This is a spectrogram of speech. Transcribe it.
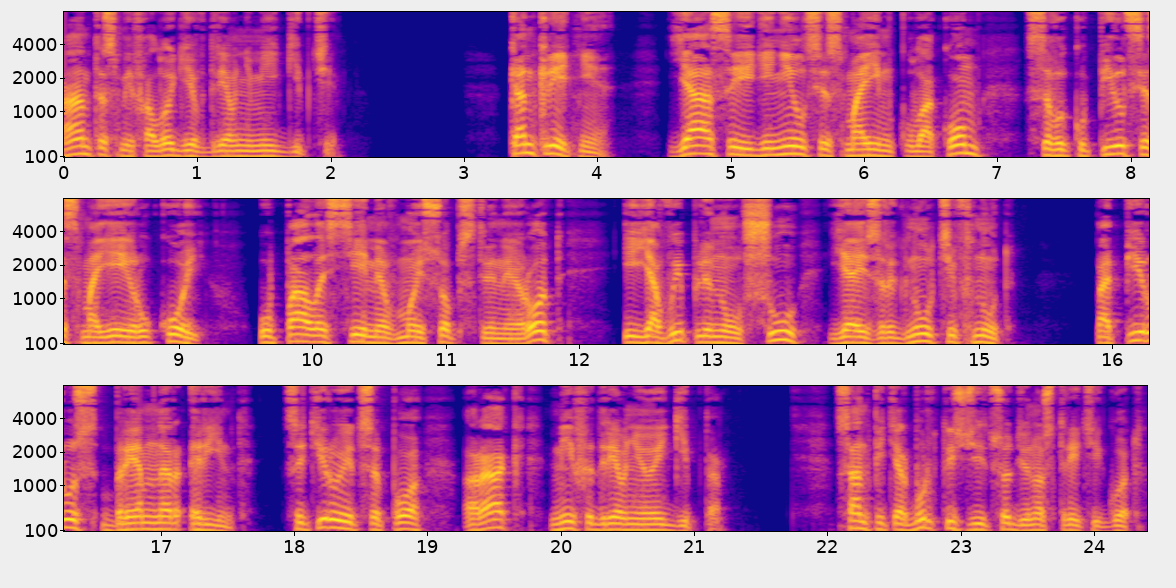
Антос мифология в Древнем Египте. Конкретнее. «Я соединился с моим кулаком, совокупился с моей рукой, упало семя в мой собственный рот, и я выплюнул шу, я изрыгнул тифнут». Папирус Бремнер Ринд. Цитируется по «Рак. Мифы Древнего Египта». Санкт-Петербург, 1993 год.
